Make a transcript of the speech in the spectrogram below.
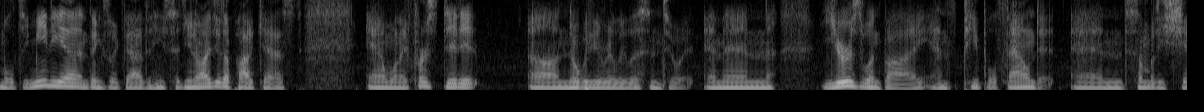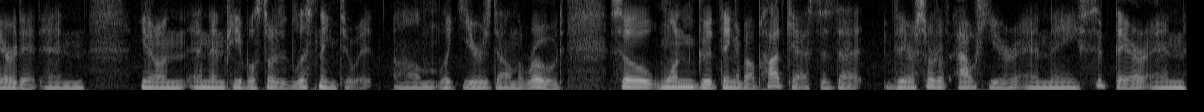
multimedia and things like that. And he said, you know, I did a podcast, and when I first did it, uh, nobody really listened to it. And then years went by, and people found it, and somebody shared it, and you know, and and then people started listening to it, um, like years down the road. So one good thing about podcasts is that they're sort of out here and they sit there and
